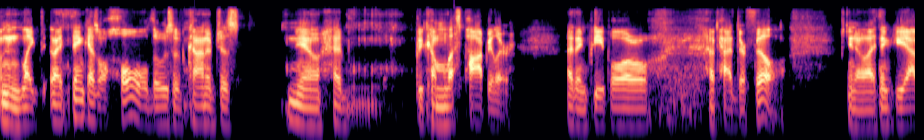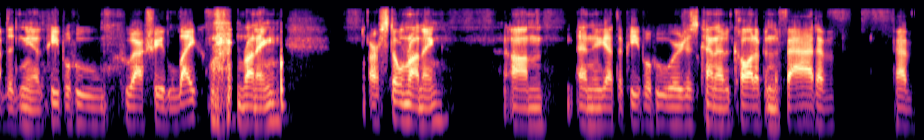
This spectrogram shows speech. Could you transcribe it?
and like and I think as a whole, those have kind of just you know have become less popular. I think people have had their fill. You know, I think you have the you know the people who who actually like running are still running, um, and you got the people who were just kind of caught up in the fad have have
